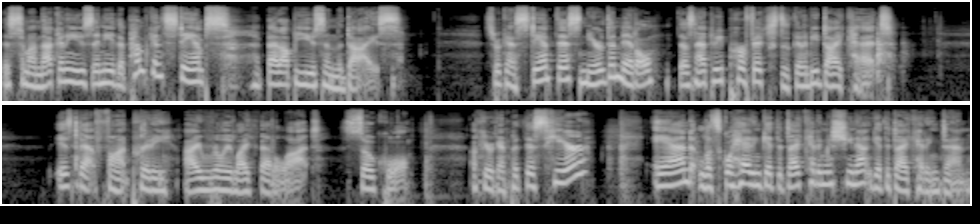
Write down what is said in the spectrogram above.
This time I'm not going to use any of the pumpkin stamps, but I'll be using the dies. So we're going to stamp this near the middle. Doesn't have to be perfect because it's going to be die cut. Isn't that font pretty? I really like that a lot. So cool. Okay, we're going to put this here and let's go ahead and get the die cutting machine out and get the die cutting done.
